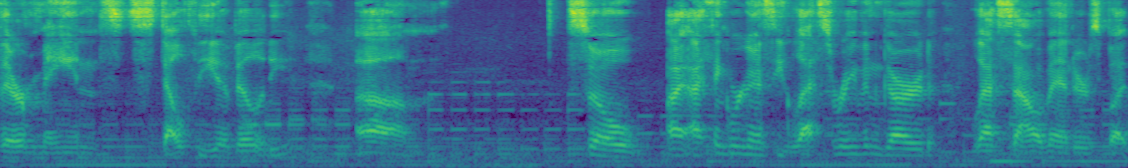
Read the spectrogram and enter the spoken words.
their main stealthy ability. Um, so I, I, think we're going to see less Raven Guard, less Salamanders, but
